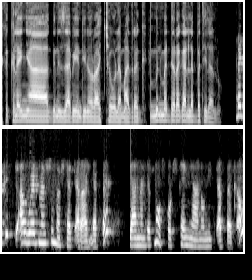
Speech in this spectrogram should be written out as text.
ትክክለኛ ግንዛቤ እንዲኖራቸው ለማድረግ ምን መደረግ አለበት ይላሉ? በግድ awareness ኡ መፈጠር አለበት። ያንን ደግሞ of course ከኛ ነው የሚጠበቀው።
